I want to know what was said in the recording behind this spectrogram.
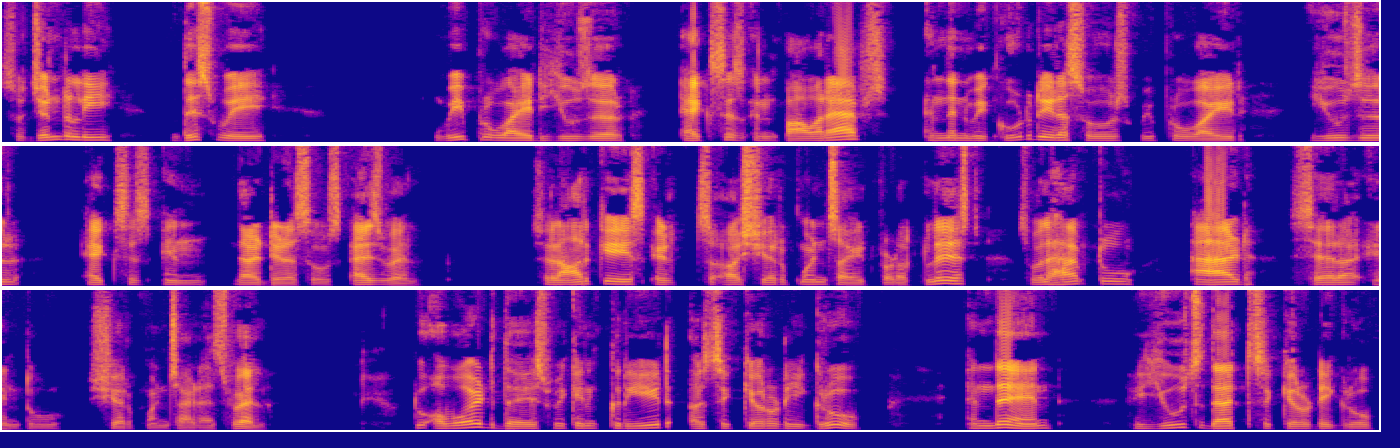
So generally, this way we provide user access in Power Apps, and then we go to data source, we provide user access in that data source as well. So in our case, it's a SharePoint site product list. So we'll have to add Sarah into SharePoint site as well. To avoid this, we can create a security group and then use that security group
